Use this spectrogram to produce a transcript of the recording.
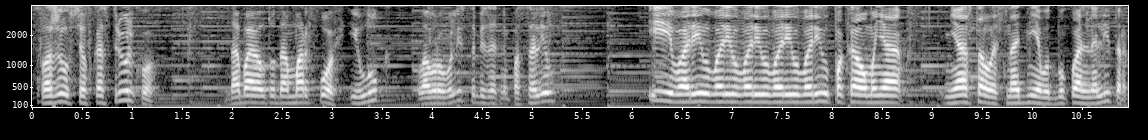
Сложил все в кастрюльку, добавил туда морковь и лук, лавровый лист обязательно посолил. И варил, варил, варил, варил, варил, пока у меня не осталось на дне вот буквально литр.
